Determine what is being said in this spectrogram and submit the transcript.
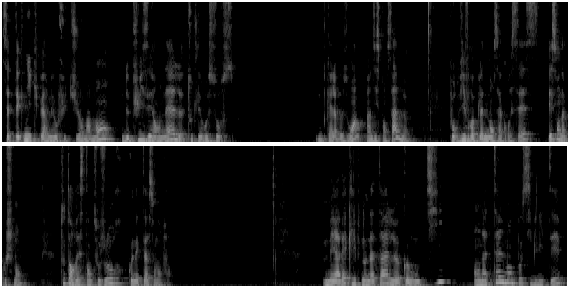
Cette technique permet aux futures mamans de puiser en elle toutes les ressources qu'elle a besoin, indispensables, pour vivre pleinement sa grossesse et son accouchement, tout en restant toujours connectée à son enfant. Mais avec l'hypnonatal comme outil, on a tellement de possibilités.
